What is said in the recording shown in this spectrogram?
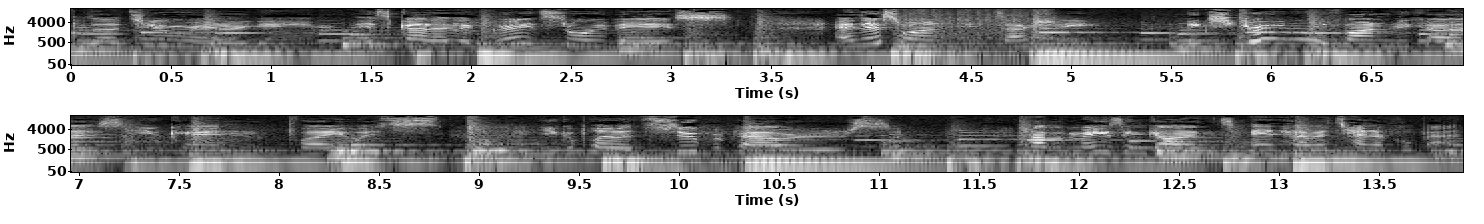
the, Tomb Raider game. It's got a, great story base, and this one it's actually extremely fun because you can play with you can play with superpowers, have amazing guns, and have a tentacle bat,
